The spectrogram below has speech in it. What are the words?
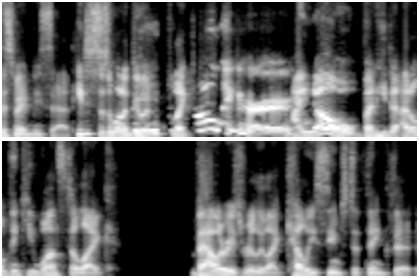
This made me sad. He just doesn't want to do it. Like Calling her. I know, but he. I don't think he wants to like. Valerie's really like Kelly seems to think that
